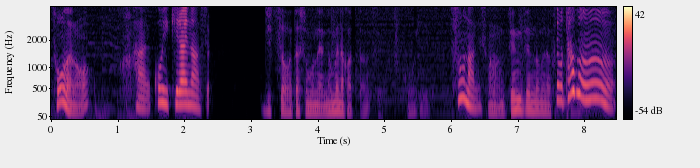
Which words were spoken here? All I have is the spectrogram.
そうなの？はい。コーヒー嫌いなんですよ。実は私もね飲めなかったんですよコーヒそうなんですか、ー、うん、全然飲めなくてでも多分、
